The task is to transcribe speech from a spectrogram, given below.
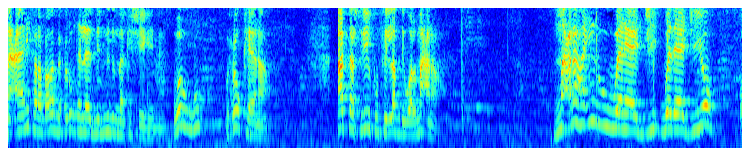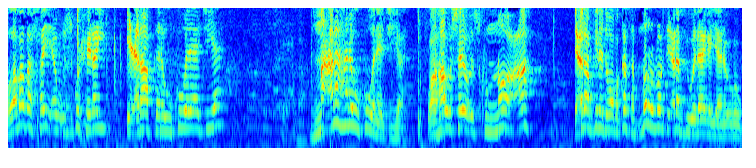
macaani fara badan bay xuruuftan leed mid midun baan ka sheegaynaa. Wowgu wuxuu keenaa atashriiku fi lafdi walmacna macnaha inuu wanaaji wadaajiyo labada shay ee uu isku xidhay icraabkana wuu ku wadaajiyaa macnahana wuu ku wanaajiyaa. Waa hal shay oo isku nooc ah icraabkiina de waaba qasab. Mar walba horta icraabkii wadaagayaana ogow.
